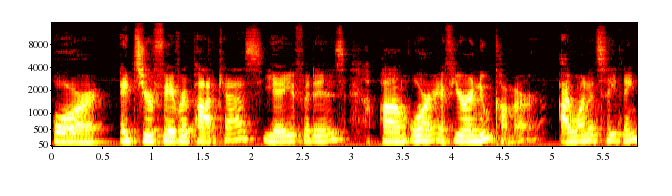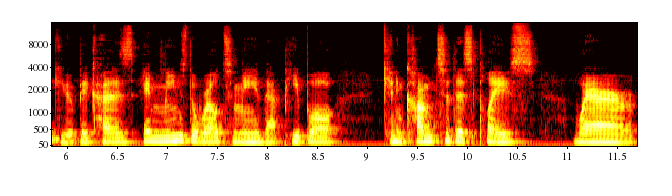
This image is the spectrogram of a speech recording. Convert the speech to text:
or it's your favorite podcast, yay if it is, um, or if you're a newcomer, I wanted to say thank you because it means the world to me that people can come to this place where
